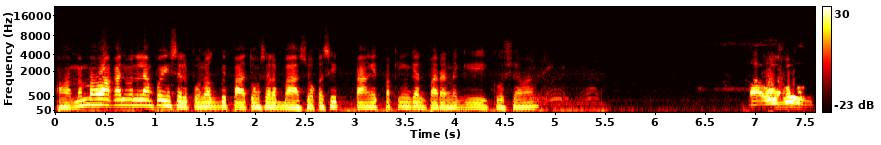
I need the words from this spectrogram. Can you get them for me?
Ah, ma'am, hawakan mo na lang po yung cellphone, huwag bipatong sa baso kasi pangit pakinggan parang nag-iiko siya, ma'am. Naugong.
